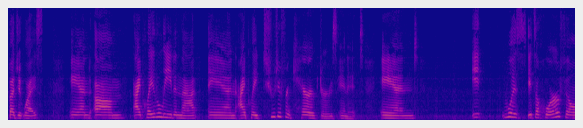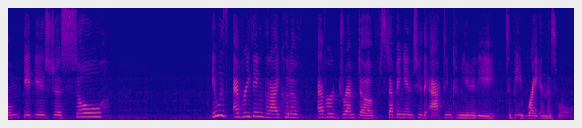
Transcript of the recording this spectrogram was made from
budget wise. And um, I play the lead in that, and I play two different characters in it. And it was, it's a horror film. It is just so. It was everything that I could have ever dreamt of stepping into the acting community to be right in this role.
